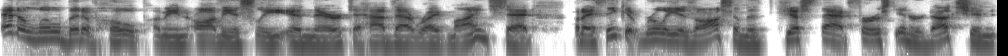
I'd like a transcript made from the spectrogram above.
and a little bit of hope. I mean, obviously, in there to have that right mindset. But I think it really is awesome that just that first introduction,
